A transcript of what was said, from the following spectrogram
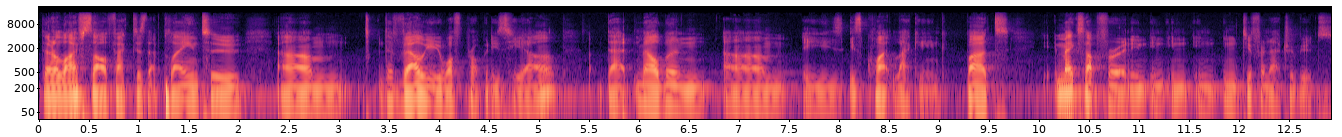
There are lifestyle factors that play into um, the value of properties here that Melbourne um, is is quite lacking. But it makes up for it in, in, in, in, different attributes.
